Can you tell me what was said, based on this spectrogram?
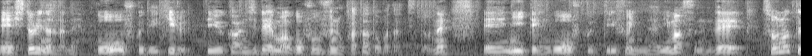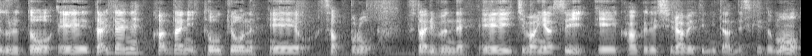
えー、1人ならね5往復できるっていう感じでまあご夫婦の方とかだとね、えー、2.5往復っていう風になりますんでそうなってくると、えー、大体ね簡単に東京ね、えー、札幌2人分ね、えー、一番安い、えー、価格で調べてみたんですけども、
